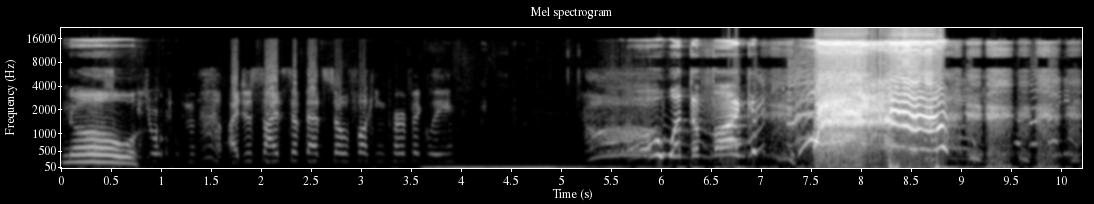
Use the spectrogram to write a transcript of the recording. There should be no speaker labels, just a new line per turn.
No.
I just sidestepped that so fucking perfectly.
Oh, what the fuck?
